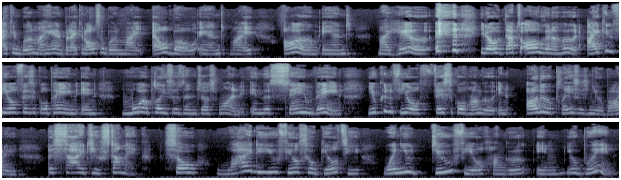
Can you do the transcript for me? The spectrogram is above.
I can burn my hand, but I can also burn my elbow and my arm and my hair. you know, that's all gonna hurt. I can feel physical pain in more places than just one. In the same vein, you can feel physical hunger in other places in your body besides your stomach. So, why do you feel so guilty when you do feel hunger in your brain?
